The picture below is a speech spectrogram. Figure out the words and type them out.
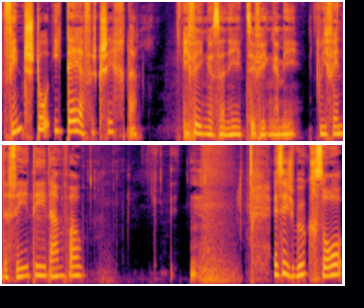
findest du Ideen für Geschichten? Ich finde sie nicht, sie finden mich. Wie finden sie dich in diesem Fall? Es ist wirklich so,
